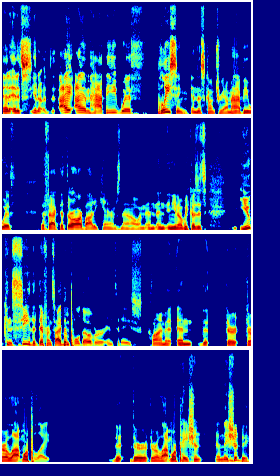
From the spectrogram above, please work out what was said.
and, and it's you know, I I am happy with policing in this country. I'm happy with the fact that there are body cams now, and and, and, and you know because it's you can see the difference. I've been pulled over in today's climate, and the, they're they're a lot more polite. That they're they're a lot more patient, and they should be.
